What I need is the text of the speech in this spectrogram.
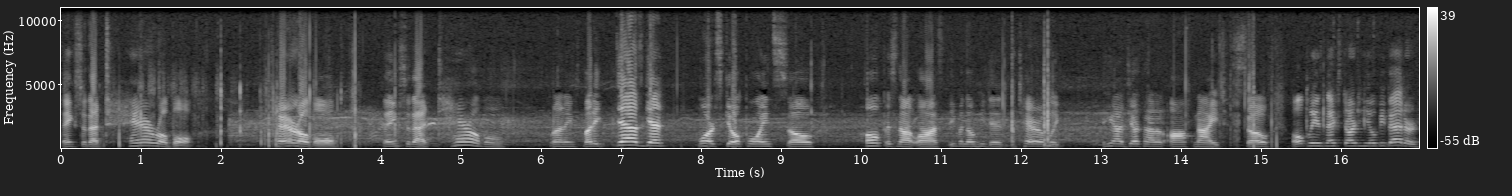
Thanks to that terrible, terrible thanks to that terrible running. But he does get more skill points, so hope is not lost, even though he did terribly. He had just had an off night, so hopefully his next start he'll be better.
